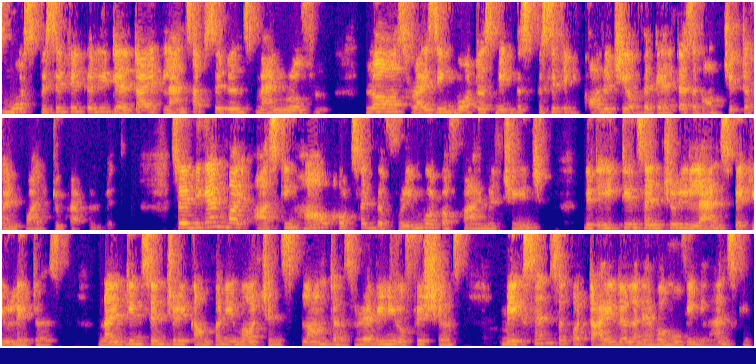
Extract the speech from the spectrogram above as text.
more specifically deltaic land subsidence, mangrove loss, rising waters make the specific ecology of the delta as an object of inquiry to grapple with. So I began by asking how, outside the framework of climate change, did 18th century land speculators, 19th century company merchants, planters, revenue officials make sense of a tidal and ever moving landscape?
